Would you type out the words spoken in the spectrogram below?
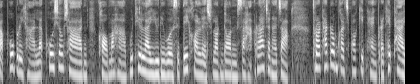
กับผู้บริหารและผู้เชี่ยวชาญ ของมหาวิทยาลัย University College London สหราชอาณาจักร โทรทัศน์รวมการเฉพาะกิจแห่งประเทศไทย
